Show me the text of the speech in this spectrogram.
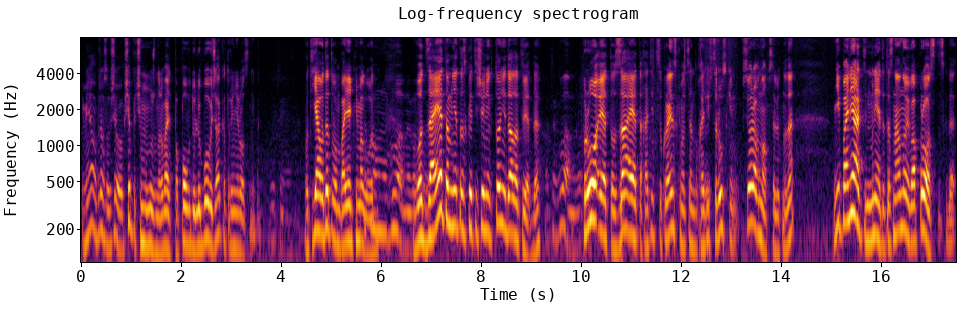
У меня вопрос вообще, вообще, почему нужно рвать по поводу любого человека, который не родственник? Вот я вот этого понять не могу. Вот, вот за это мне, так сказать, еще никто не дал ответ, да? Это вопрос. Про это, за это, хотите с украинским акцентом, хотите с русским, все равно абсолютно, да? Непонятен мне этот основной вопрос, так сказать.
